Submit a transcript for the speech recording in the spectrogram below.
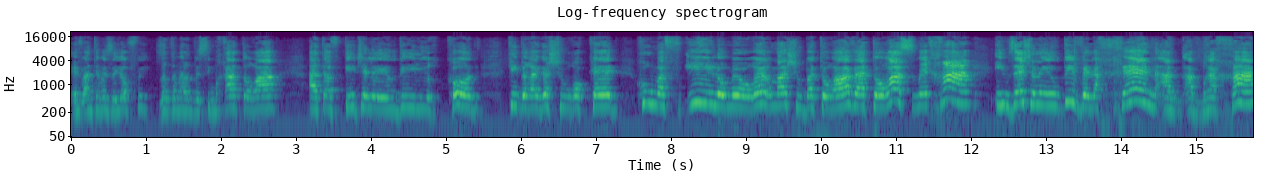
הבנתם איזה יופי? זאת אומרת, בשמחת תורה התפקיד של היהודי לרקוד, כי ברגע שהוא רוקד, הוא מפעיל או מעורר משהו בתורה, והתורה שמחה עם זה של היהודי, ולכן הברכה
